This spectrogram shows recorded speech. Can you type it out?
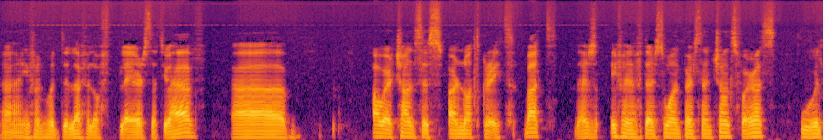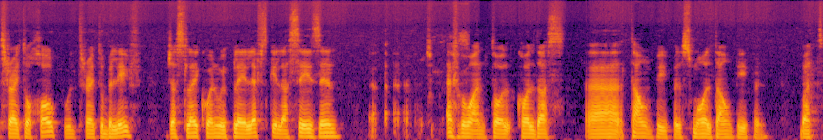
uh, even with the level of players that you have. Uh, our chances are not great, but there's even if there's one percent chance for us, we will try to hope, we'll try to believe. Just like when we play Levski last season, uh, everyone told, called us uh, town people, small town people, but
